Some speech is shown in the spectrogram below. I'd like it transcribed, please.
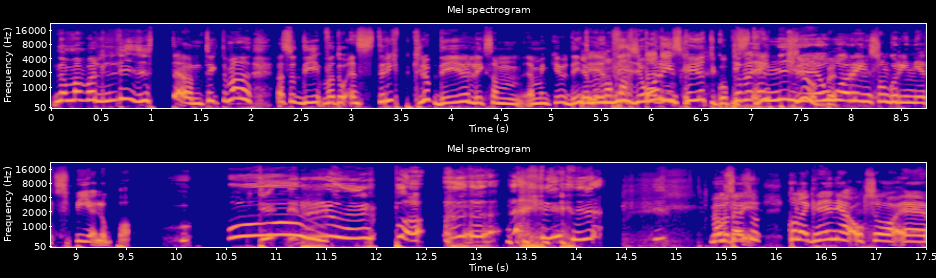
när man var liten, tyckte man alltså det, vadå, en strippklubb? Det är ju liksom, ja men gud, det är Ja, inte, men man en nioåring inte. ska ju inte gå på Ja, men en strippklubb. nioåring som går in i ett spel och bara rumpa. Men och sen så, kolla grejen är också eh,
